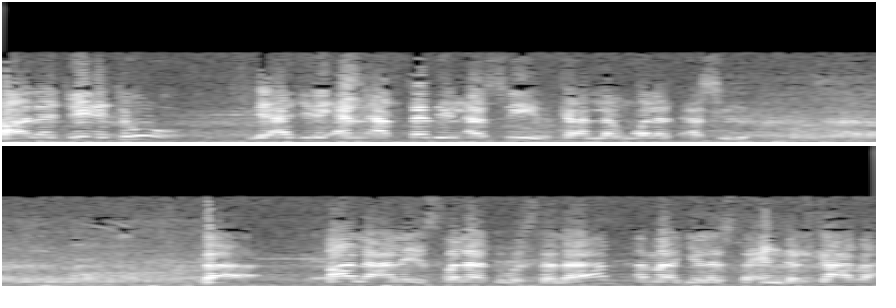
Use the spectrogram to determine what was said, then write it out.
قال جئت لأجل أن أفتدي الأسير كان له ولد أسير. فقال عليه الصلاة والسلام أما جلست عند الكعبة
